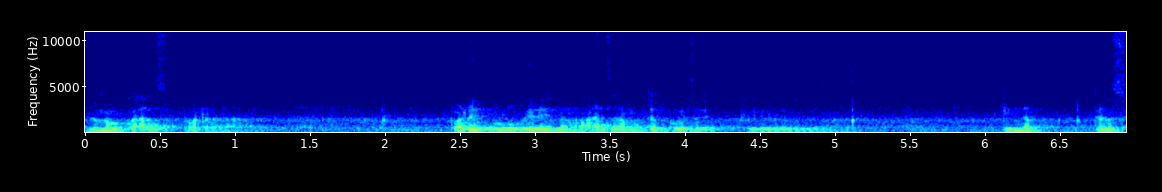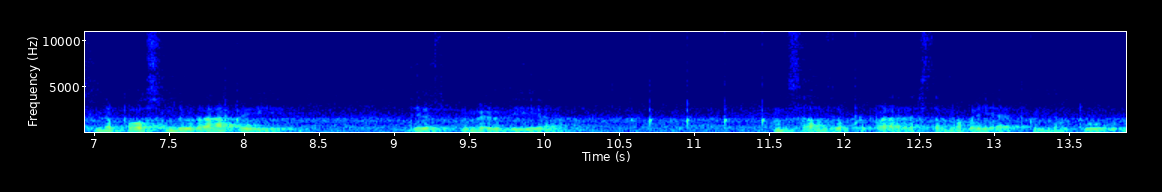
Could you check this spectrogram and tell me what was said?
no meu caso, para, para evoluir ainda mais. Há muita coisa que, que ainda, penso que ainda posso melhorar e desde o primeiro dia começámos a preparar esta nova época, em outubro.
